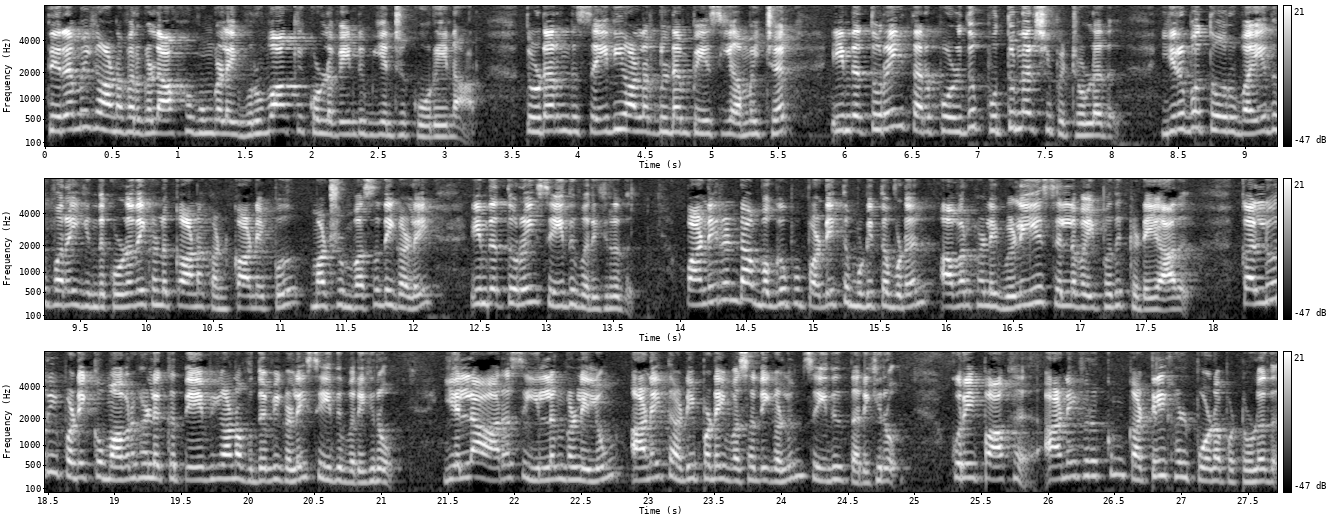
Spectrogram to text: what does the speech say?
திறமையானவர்களாக உங்களை உருவாக்கிக் கொள்ள வேண்டும் என்று கூறினார். தொடர்ந்து செய்தியாளர்களிடம் பேசிய அமைச்சர் இந்த துறை தற்பொழுது புத்துணர்ச்சி பெற்றுள்ளது. இருபத்தோரு வயது வரை இந்த குழந்தைகளுக்கான கண்காணிப்பு மற்றும் வசதிகளை இந்த துறை செய்து வருகிறது. பனிரெண்டாம் வகுப்பு படித்து முடித்தவுடன் அவர்களை வெளியே செல்ல வைப்பது கிடையாது. கல்லூரி படிக்கும் அவர்களுக்கு தேவையான உதவிகளை செய்து வருகிறோம். எல்லா அரசு இல்லங்களிலும் அனைத்து அடிப்படை வசதிகளும் செய்து தருகிறோம். குறிப்பாக அனைவருக்கும் கட்டில்கள் போடப்பட்டுள்ளது.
